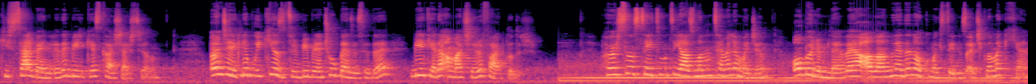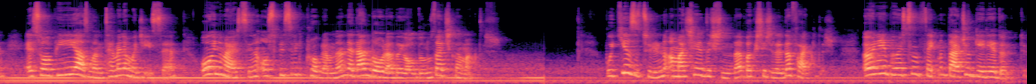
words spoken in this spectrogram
kişisel beyan ile de bir kez karşılaştıralım. Öncelikle bu iki yazı türü birbirine çok benzese de bir kere amaçları farklıdır. Personal Statement'ı yazmanın temel amacı o bölümde veya alanda neden okumak istediğinizi açıklamak iken SOP'yi yazmanın temel amacı ise o üniversitenin o spesifik programına neden doğru aday olduğunuzu açıklamaktır. Bu iki yazı türünün amaçları dışında bakış açıları da farklıdır. Örneğin Personal Statement daha çok geriye dönüktür.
